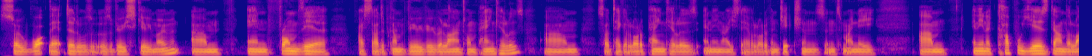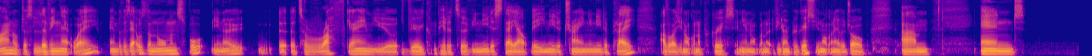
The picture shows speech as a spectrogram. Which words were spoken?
so what that did was it was a very scary moment. Um, and from there, I started to become very, very reliant on painkillers. Um, so I'd take a lot of painkillers, and then I used to have a lot of injections into my knee. Um, and then a couple years down the line of just living that way and because that was the norm in sport you know it's a rough game you're very competitive you need to stay out there you need to train you need to play otherwise you're not going to progress and you're not going to if you don't progress you're not going to have a job um, and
